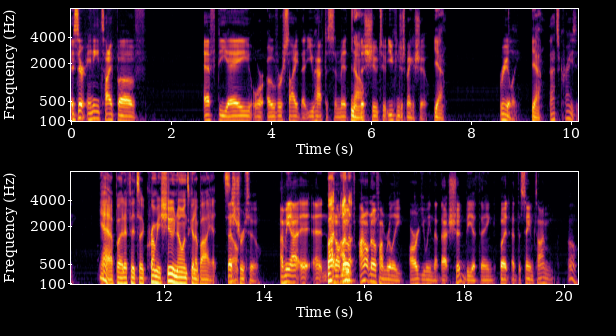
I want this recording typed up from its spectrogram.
Is there any type of FDA or oversight that you have to submit No. the shoe to? You can just make a shoe. Yeah, Really? yeah, That's crazy. yeah. But if it's a crummy shoe, no one's going to buy it. That's so. true too. I mean, I eh, eh, and I don't know. the- if, I don't know if I'm really arguing that that should be a thing, but at the same time, oh,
